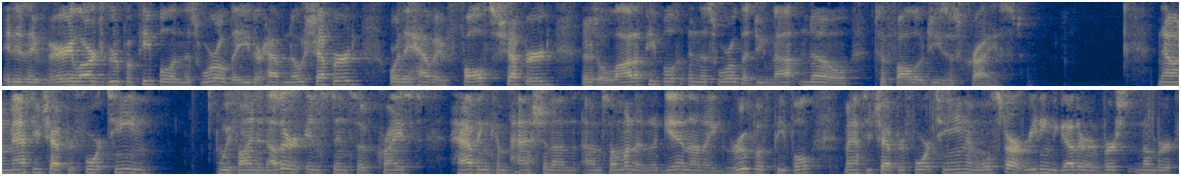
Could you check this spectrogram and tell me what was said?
It is a very large group of people in this world. They either have no shepherd or they have a false shepherd. There's a lot of people in this world that do not know to follow Jesus Christ. Now, in Matthew chapter 14, we find another instance of Christ having compassion on, on someone and again on a group of people. Matthew chapter 14, and we'll start reading together in verse number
